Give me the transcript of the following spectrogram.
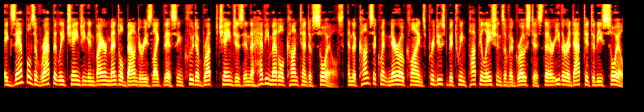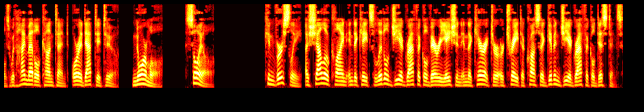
Examples of rapidly changing environmental boundaries like this include abrupt changes in the heavy metal content of soils, and the consequent narrow clines produced between populations of agrostis that are either adapted to these soils with high metal content, or adapted to normal soil. Conversely, a shallow cline indicates little geographical variation in the character or trait across a given geographical distance.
